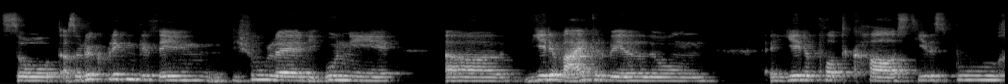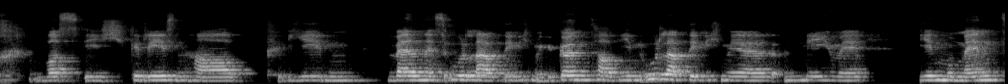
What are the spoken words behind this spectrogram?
so, also rückblickend gesehen, die Schule, die Uni, äh, jede Weiterbildung, jeder Podcast, jedes Buch, was ich gelesen habe, jeden Wellnessurlaub, den ich mir gegönnt habe, jeden Urlaub, den ich mir nehme, jeden Moment,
